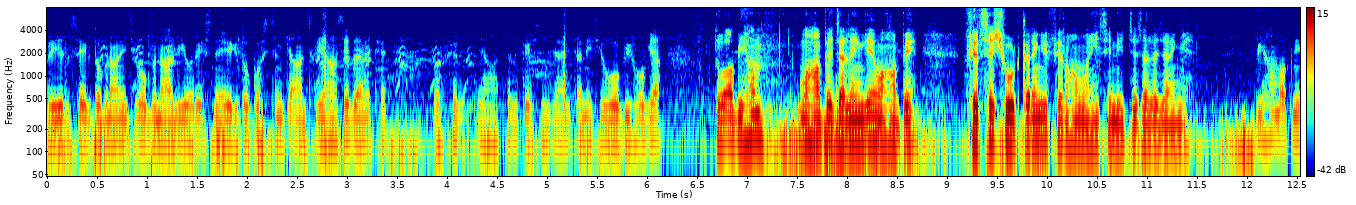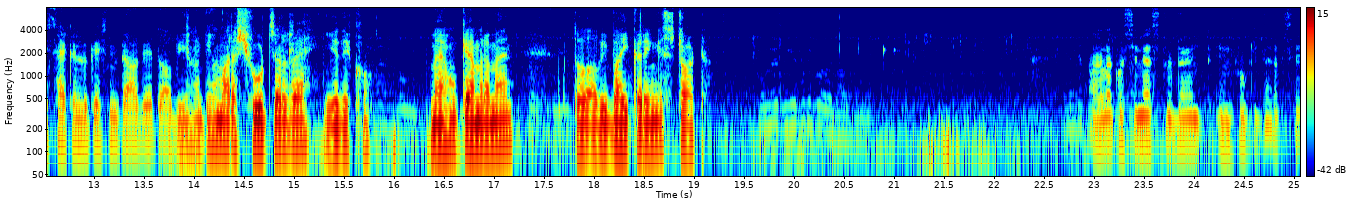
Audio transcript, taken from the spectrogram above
रील से एक दो बनानी थी वो बना ली और इसने एक दो क्वेश्चन के आंसर यहाँ से देने थे और फिर यहाँ से लोकेशन ज्वाइन करनी थी वो भी हो गया। तो अभी हम वहाँ पे चलेंगे वहाँ पे फिर से शूट करेंगे फिर हम वहीं से नीचे चले जाएँगे। अभी हम अपनी सेकंड लोकेशन पे आ गए तो अभी यहाँ पे हमारा शूट चल रहा है। ये देखो मैं हूँ कैमरामैन तो अभी बाइक करेंगे स्टार्ट अगला क्वेश्चन है स्टूडेंट इन्फो की तरफ़ से।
